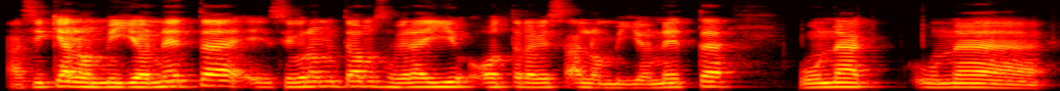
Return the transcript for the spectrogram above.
Así que a lo milloneta, seguramente vamos a ver ahí otra vez a lo milloneta una, una,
